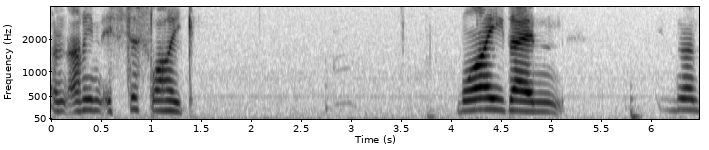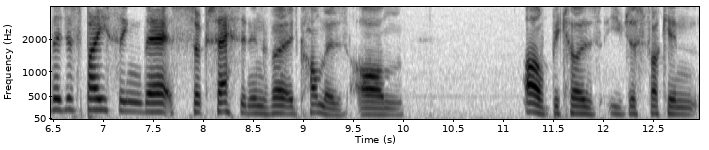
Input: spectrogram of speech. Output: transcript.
And I mean, it's just like why then? No, they're just basing their success in inverted commas on. Oh, because you just fucking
